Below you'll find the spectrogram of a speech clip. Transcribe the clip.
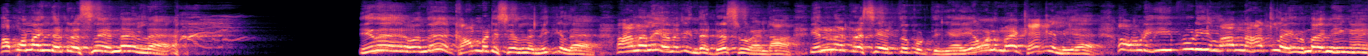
அப்போனா இந்த ட்ரெஸ் என்ன இல்லை? இது வந்து காம்படிஷனில் நிற்கல ஆனாலும் எனக்கு இந்த ட்ரெஸ் வேண்டாம். என்ன ட்ரெஸ் எடுத்து கொடுத்தீங்க? எவனுமே கேட்கலையே. அப்படி இப்படிலாம் நாட்டில் இருந்தால் நீங்கள்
